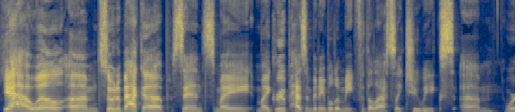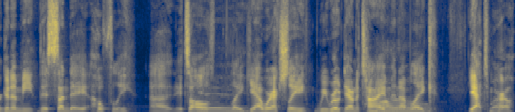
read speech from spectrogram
So- Yeah, well, um, so to back up, since my my group hasn't been able to meet for the last like two weeks, um, we're gonna meet this Sunday, hopefully. Uh, it's all like, yeah, we're actually we wrote down a time, and I'm like, yeah, tomorrow.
